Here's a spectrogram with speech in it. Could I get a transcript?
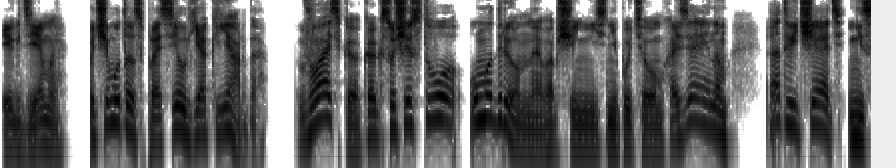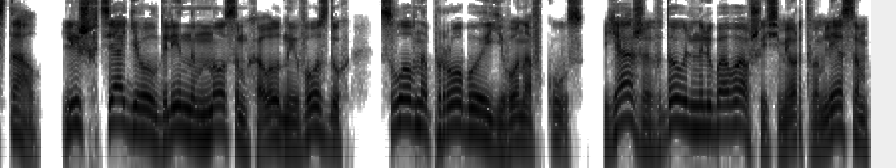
«И где мы?» — почему-то спросил я Кьярда. Васька, как существо, умудренное в общении с непутевым хозяином, отвечать не стал, лишь втягивал длинным носом холодный воздух, словно пробуя его на вкус. Я же, вдоволь налюбовавшись мертвым лесом,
